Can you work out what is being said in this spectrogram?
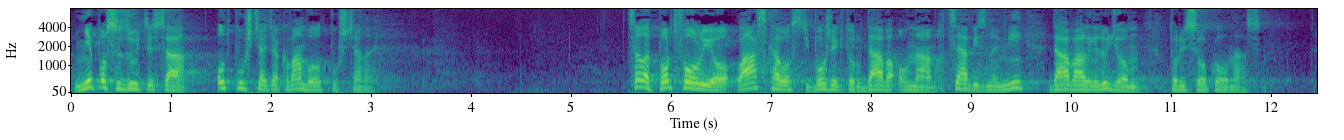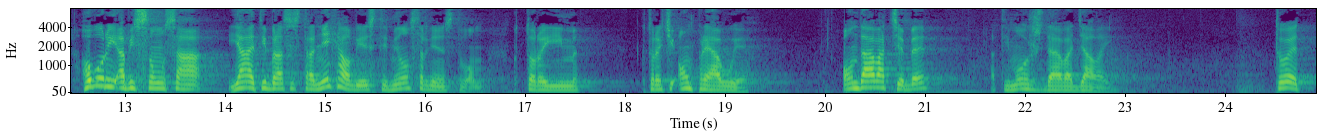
neposudzujte sa, odpúšťajte, ako vám bolo odpúšťané. Celé portfólio láskavosti Božej, ktorú dáva On nám, chce, aby sme my dávali ľuďom, ktorí sú okolo nás. Hovorí, aby som sa, ja aj ty, brat, sestra, nechal viesť tým milosrdenstvom, ktoré, im, ktoré ti On prejavuje. On dáva tebe a ty môžeš dávať ďalej. To je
